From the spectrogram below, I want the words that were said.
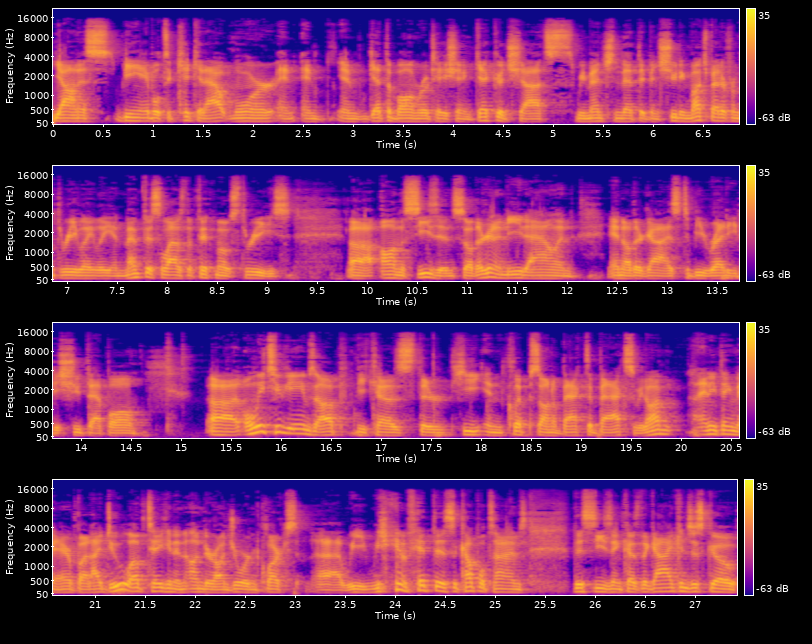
Giannis being able to kick it out more and and and get the ball in rotation and get good shots. We mentioned that they've been shooting much better from three lately, and Memphis allows the fifth most threes uh, on the season. So they're going to need Allen and other guys to be ready to shoot that ball. Uh, only two games up because they're Heat and Clips on a back to back, so we don't have anything there. But I do love taking an under on Jordan Clarkson. Uh, we we have hit this a couple times this season because the guy can just go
